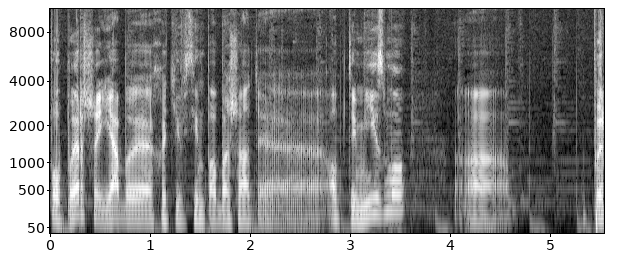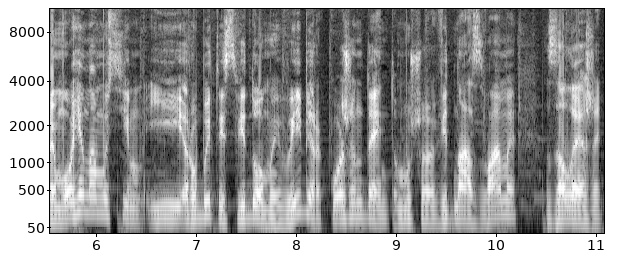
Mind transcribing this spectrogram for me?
По-перше, я би хотів всім побажати е, оптимізму, перемоги нам усім і робити свідомий вибір кожен день, тому що від нас з вами залежить,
